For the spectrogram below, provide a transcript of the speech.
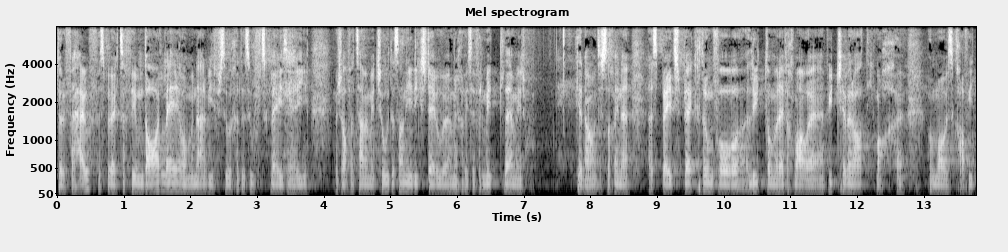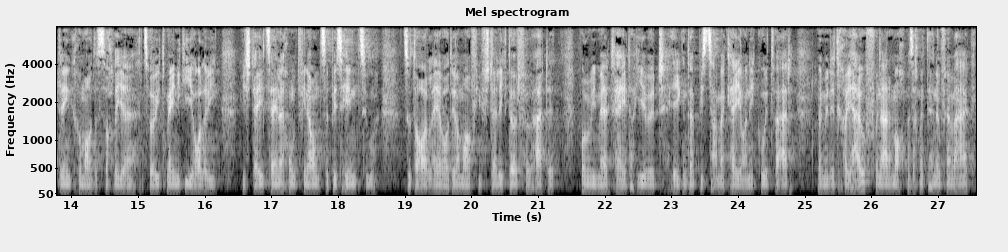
dürfen helfen. Es bewegt sich viel um Darlehen, wo wir dann versuchen, das aufzugleisen. Wir arbeiten zusammen mit Schuldensanierungsstellen, wir können sie vermitteln, wir Genau, das ist so ein, ein breites Spektrum von Leuten, wo wir einfach mal eine Budgetberatung machen, wir mal einen Kaffee trinken und mal das so ein bisschen eine zweite Meinung einholen, wie, wie steht es eigentlich um die Finanzen bis hin zu, zu Darlehen, die ja mal fünfstellig dürfen werden, wo wir merken, hey, da hier wird irgendetwas zusammengehen, was nicht gut wäre, wenn wir nicht helfen können. Und dann macht man sich mit denen auf den Weg.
